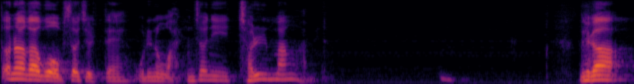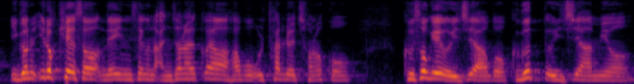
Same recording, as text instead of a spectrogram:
떠나가고 없어질 때 우리는 완전히 절망합니다. 내가 이거는 이렇게 해서 내 인생은 안전할 거야 하고 울타리를 쳐놓고 그 속에 의지하고 그것 의지하며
